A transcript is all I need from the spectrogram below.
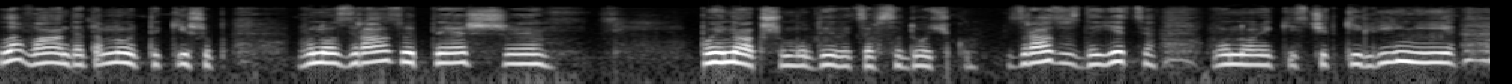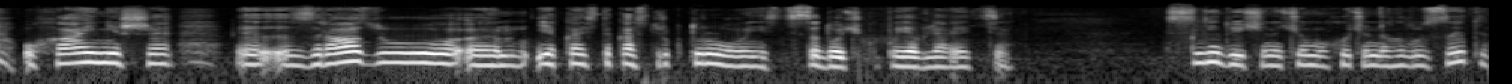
лаванда, там, ну, такі, щоб воно зразу теж е, по-інакшому дивиться в садочку. Зразу здається, воно якісь чіткі лінії, охайніше, е, зразу е, якась така структурованість в садочку появляється. Слідуючи, на чому хочу наголосити,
